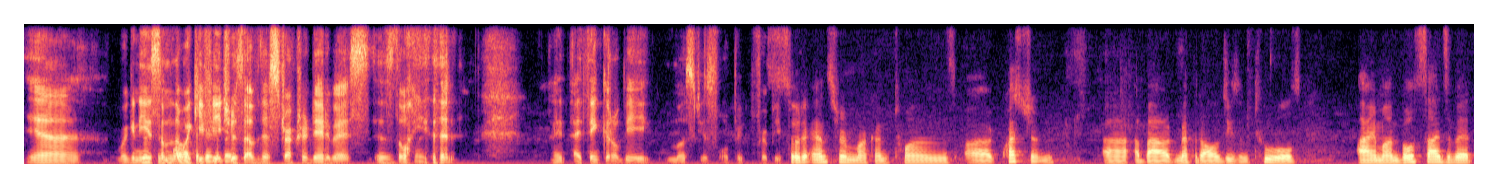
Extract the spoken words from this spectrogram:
yeah, we're going to use some of the wiki features of this structured database is the way mm. that I, I think it'll be most useful for people. So to answer Marc-Antoine's uh, question uh, about methodologies and tools, I'm on both sides of it.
